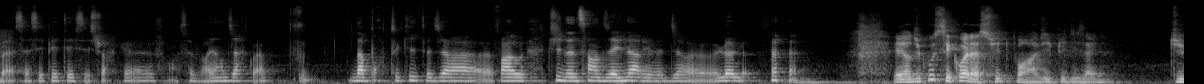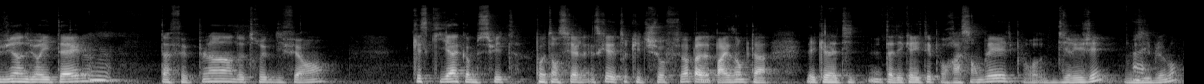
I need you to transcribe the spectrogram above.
bah, ça s'est pété, c'est sûr que ça veut rien dire quoi. N'importe qui te dira. Enfin, tu donnes ça à un designer, il va te dire euh, lol. Et alors du coup, c'est quoi la suite pour un VP design? Tu viens du retail, Mm. tu as fait plein de trucs différents. Qu'est-ce qu'il y a comme suite potentielle? Est-ce qu'il y a des trucs qui te chauffent? Tu vois, par, exemple, tu as, des qualités pour rassembler, pour diriger, visiblement,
